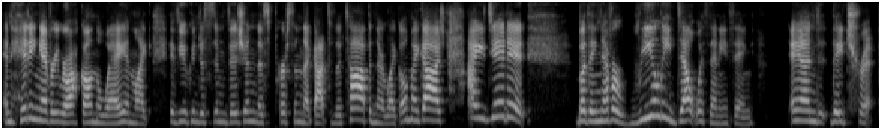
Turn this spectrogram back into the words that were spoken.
and hitting every rock on the way. And like, if you can just envision this person that got to the top and they're like, oh my gosh, I did it but they never really dealt with anything and they trip,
